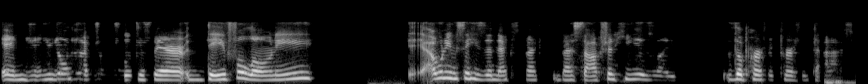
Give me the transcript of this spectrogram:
and you don't have George Lucas there, Dave Filoni, I wouldn't even say he's the next best, best option. He is like the perfect person to ask.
